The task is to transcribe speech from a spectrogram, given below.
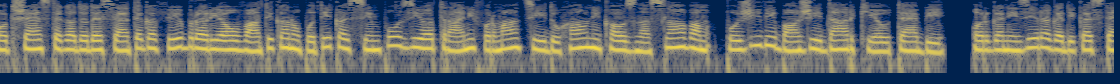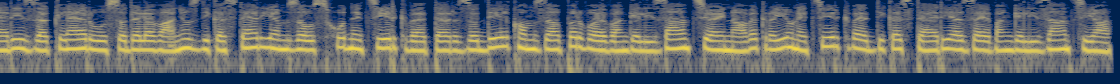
Od 6. do 10. februarja v Vatikanu poteka simpozij o trajni formaciji duhovnikov z naslovom Poživi Božji dar, ki je v tebi. Organizira ga dikasterij za kler v sodelovanju z dikasterijem za vzhodne cerkve ter z oddelkom za prvo evangelizacijo in nove krajevne cerkve dikasterija za evangelizacijo.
